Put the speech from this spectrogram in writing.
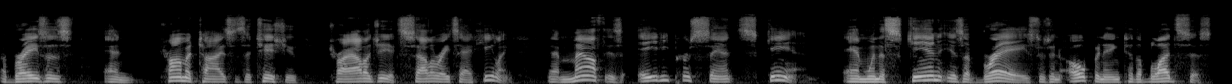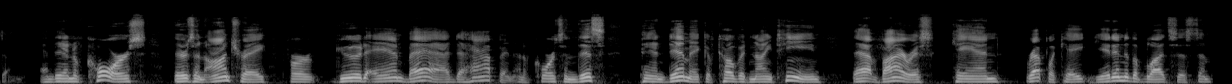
abrases and traumatizes the tissue. Triology accelerates that healing. That mouth is 80% skin. And when the skin is abrased, there's an opening to the blood system. And then, of course, there's an entree for good and bad to happen. And of course, in this pandemic of COVID 19, that virus can replicate, get into the blood system,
